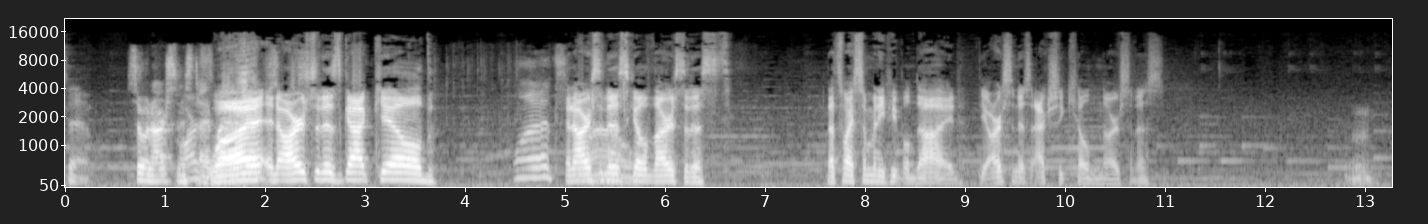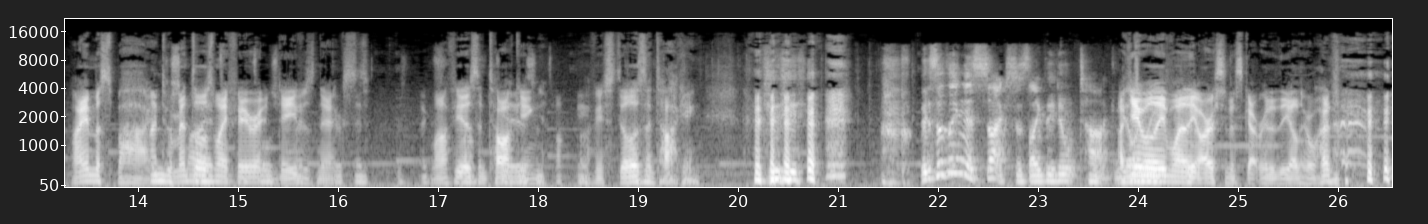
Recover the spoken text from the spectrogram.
So. So an arsonist died. What? An arsonist got killed. What? An arsonist Wow. killed an arsonist. That's why so many people died. The arsonist actually killed an arsonist. Hmm. I am a spy. I'm the Tormental is my favorite, and Dave is next. and Dave is next. Mafia isn't talking. isn't talking. Mafia still isn't talking. It's the thing that sucks. It's like they don't talk. I can't believe one of the arsonists got rid of the other one.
